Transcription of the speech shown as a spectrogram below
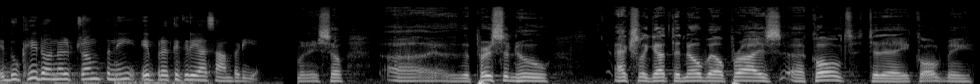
એ દુઃખી ડોનાલ્ડ ટ્રમ્પની એ પ્રતિક્રિયા સાંભળીએ. So uh, the person who actually got the Nobel Prize uh, called today, called me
